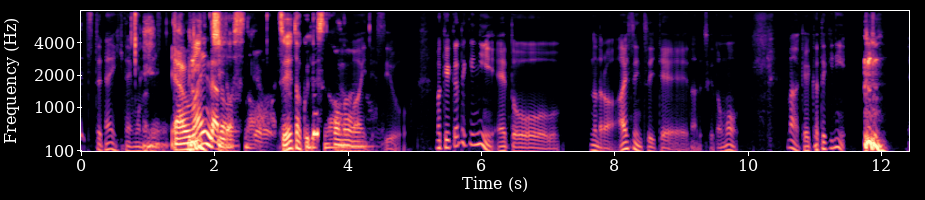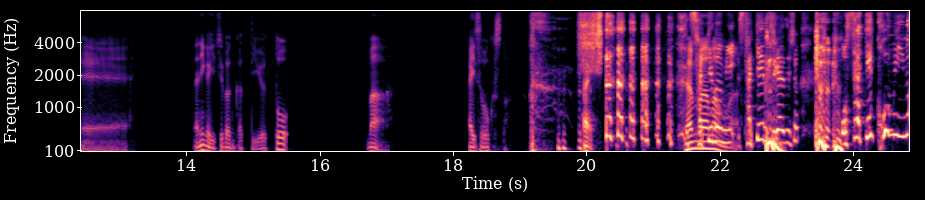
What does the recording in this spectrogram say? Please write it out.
ーっつってね、行きたいもんなんです。いや、うまいんだろう。贅沢ですな。うまいですよ。まあ結果的に、えっ、と、なんだろう、アイスについてなんですけども、まあ結果的に、えー、何が一番かっていうと、まあ、アイスボックスと。はい。ナンバー酒飲み酒違うでしょ？お酒飲みの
